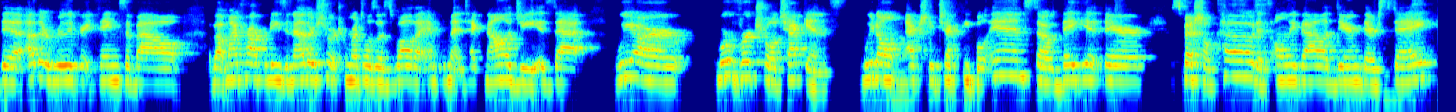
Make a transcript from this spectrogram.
the other really great things about about my properties and other short-term rentals as well that implement technology is that we are we're virtual check-ins. We don't actually check people in so they get their special code. It's only valid during their stay.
